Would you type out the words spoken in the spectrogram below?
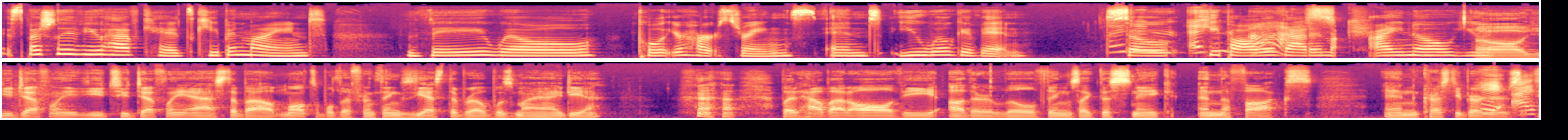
especially if you have kids, keep in mind they will pull at your heartstrings and you will give in. So didn't- I keep didn't all of that in mind. I know you. oh, you definitely, you two definitely asked about multiple different things. Yes, the robe was my idea. but how about all the other little things like the snake and the fox and Krusty Hey, Burgers? I and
